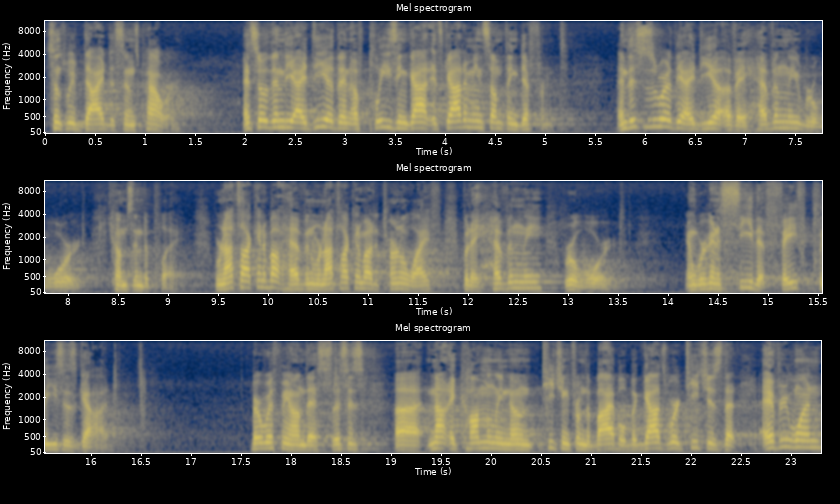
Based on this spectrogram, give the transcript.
since we've died to sin's power. And so then the idea then of pleasing God, it's got to mean something different. And this is where the idea of a heavenly reward comes into play. We're not talking about heaven, we're not talking about eternal life, but a heavenly reward. And we're going to see that faith pleases God. Bear with me on this. This is uh, not a commonly known teaching from the Bible, but God's word teaches that everyone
